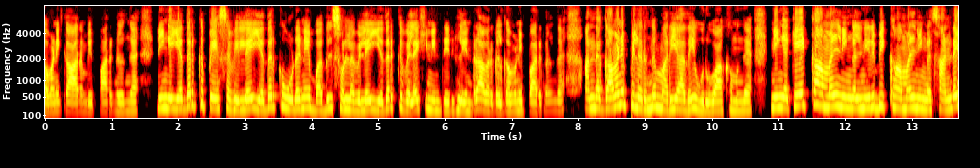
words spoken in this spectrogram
கவனிக்க ஆரம்பிப்பாருங்க நீங்க எதற்கு பேசவில்லை எதற்கு உடனே பதில் சொல்லவில்லை எதற்கு விலகி நின்றீர்கள் என்று அவர்கள் கவனிப்பாருங்களுங்க அந்த கவனிப்பிலிருந்து மரியாதை உருவாகுமுங்க. நீங்க கேட்காமல் நீங்கள் நிரூபிக்காமல் நீங்கள் சண்டை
